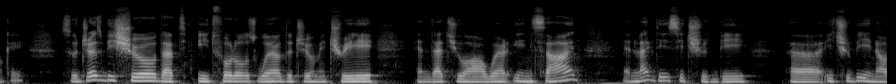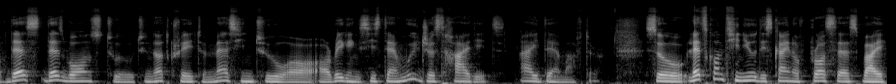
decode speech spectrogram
okay? So just be sure that it follows well the geometry and that you are well inside and like this it should be uh, it should be enough. There's, there's bones to, to not create a mess into our, our rigging system, we'll just hide it, hide them after. So let's continue this kind of process by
